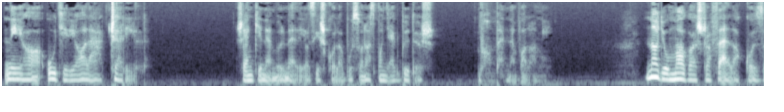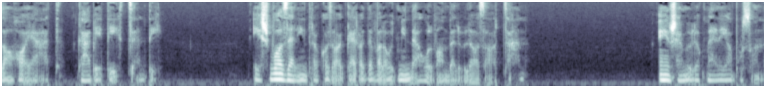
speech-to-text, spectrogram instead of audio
Néha úgy írja alá Cheryl. Senki nem ül mellé az iskolabuszon, azt mondják büdös. Van benne valami. Nagyon magasra fellakkozza a haját, kb. 10 centi és vazelint rak az ajkára, de valahogy mindenhol van belőle az arcán. Én sem ülök mellé a buszon.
